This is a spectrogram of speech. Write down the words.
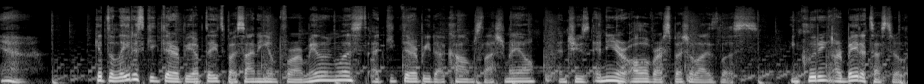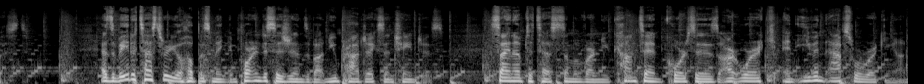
yeah. Get the latest Geek Therapy updates by signing up for our mailing list at geektherapy.com slash mail and choose any or all of our specialized lists, including our beta tester list. As a beta tester, you'll help us make important decisions about new projects and changes. Sign up to test some of our new content, courses, artwork, and even apps we're working on.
